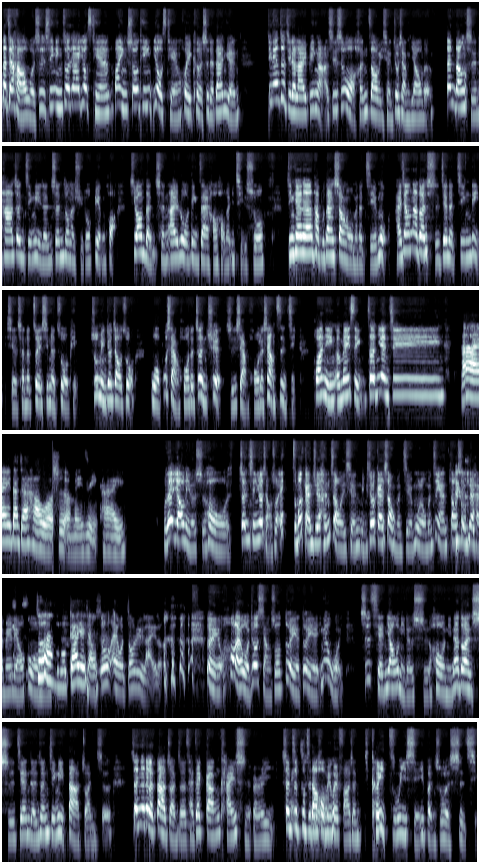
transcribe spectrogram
大家好，我是心灵作家柚子甜，欢迎收听柚子甜会客室的单元。今天这集的来宾啊，其实我很早以前就想邀了，但当时他正经历人生中的许多变化，希望等尘埃落定再好好的一起说。今天呢，他不但上了我们的节目，还将那段时间的经历写成了最新的作品，书名就叫做《我不想活得正确，只想活得像自己》。欢迎 Amazing 曾彦菁。嗨，大家好，我是 Amazing。嗨，我在邀你的时候，我真心就想说，哎，怎么感觉很早以前你就该上我们节目了？我们竟然到现在还没聊过。对，我刚也想说，哎，我终于来了。对，后来我就想说，对耶，对耶，因为我之前邀你的时候，你那段时间人生经历大转折，甚至那个大转折才在刚开始而已，甚至不知道后面会发生可以足以写一本书的事情。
